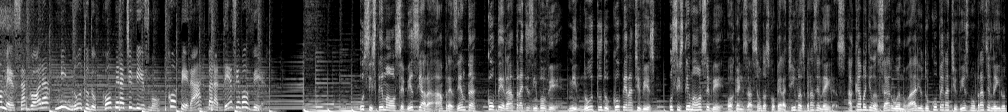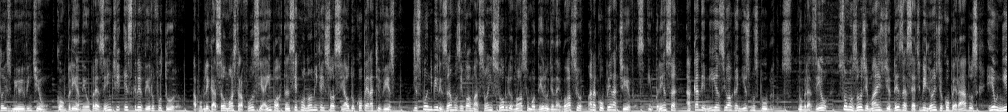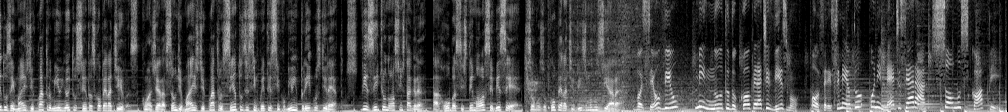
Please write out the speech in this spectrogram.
Começa agora Minuto do Cooperativismo. Cooperar para desenvolver. O Sistema OCB Ceará apresenta Cooperar para Desenvolver Minuto do Cooperativismo. O Sistema OCB, Organização das Cooperativas Brasileiras, acaba de lançar o Anuário do Cooperativismo Brasileiro 2021. Compreender o presente, escrever o futuro. A publicação mostra a força e a importância econômica e social do cooperativismo disponibilizamos informações sobre o nosso modelo de negócio para cooperativas, imprensa, academias e organismos públicos. No Brasil, somos hoje mais de 17 milhões de cooperados reunidos em mais de 4.800 cooperativas, com a geração de mais de 455 mil empregos diretos. Visite o nosso Instagram, arroba Sistema OCBCE. Somos o cooperativismo no Ceará. Você ouviu Minuto do Cooperativismo Oferecimento Unimed Ceará. Somos COP.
